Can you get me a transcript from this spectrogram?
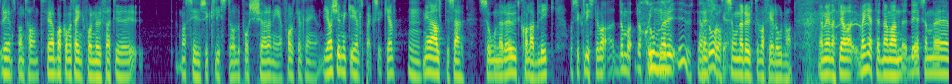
rent spontant. För jag bara kommer att tänka på det nu för att jag, man ser hur cyklister håller på att köra ner folk hela tiden. Jag kör mycket elsparkcykel, Mm. men jag är alltid så här, zonar ut, kollar blick och cyklister bara, de, de Zonar ut medan du förlåt, zonar ut, det var fel ordval. Jag menar att jag, vad heter det när man, det är som, eh,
